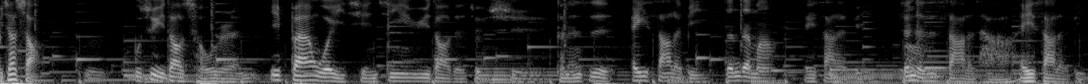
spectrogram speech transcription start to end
比较少，嗯，不至于到仇人。一般我以前经验遇到的就是，可能是 A 杀了 B，真的吗？A 杀了 B，真的是杀了他，A 杀了 B。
